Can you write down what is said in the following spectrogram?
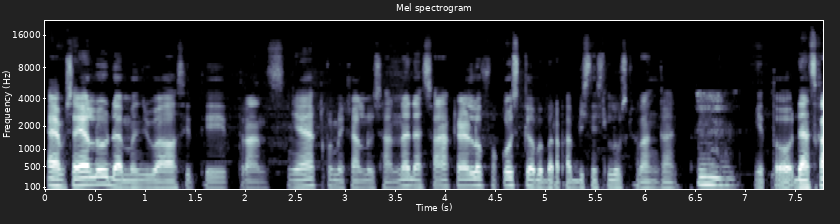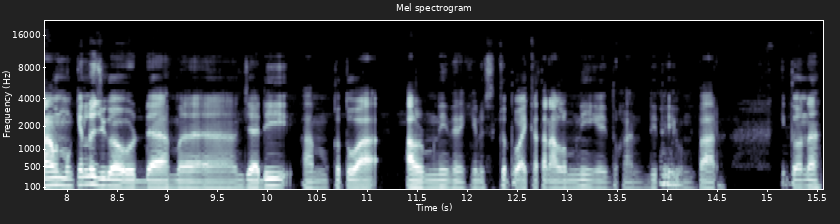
eh misalnya lu udah menjual City Transnya kepemilikan lu di sana dan sekarang akhirnya lu fokus ke beberapa bisnis lu sekarang kan. Hmm. gitu. Dan sekarang mungkin lu juga udah menjadi em, ketua alumni ketua ikatan alumni gitu kan di TI Unpar. Gitu. Nah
